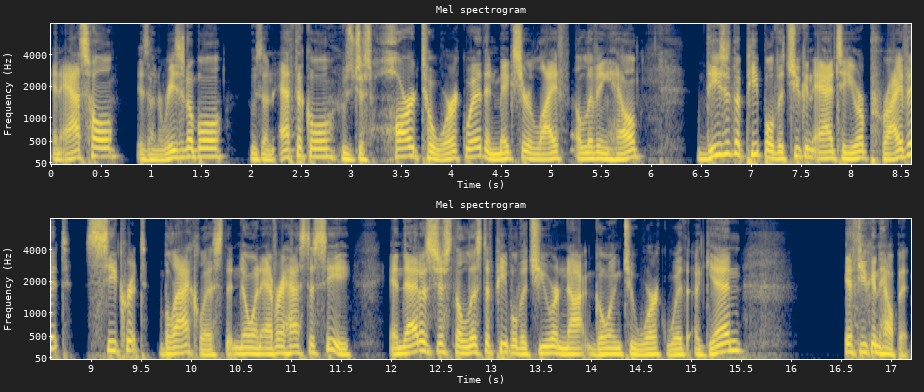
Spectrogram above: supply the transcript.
an asshole, is unreasonable, who's unethical, who's just hard to work with and makes your life a living hell. These are the people that you can add to your private, secret blacklist that no one ever has to see. And that is just the list of people that you are not going to work with again if you can help it.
